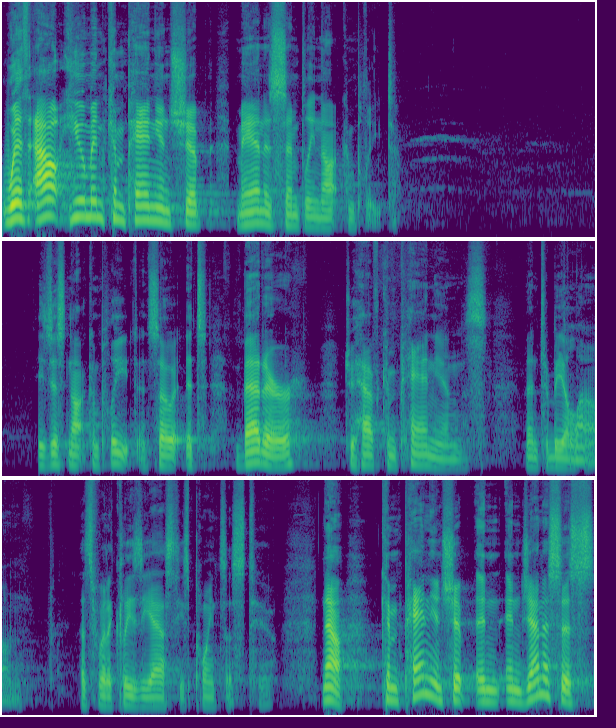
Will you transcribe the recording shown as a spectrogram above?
without human companionship, man is simply not complete. He's just not complete. And so it's better to have companions than to be alone. That's what Ecclesiastes points us to. Now, companionship in, in Genesis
